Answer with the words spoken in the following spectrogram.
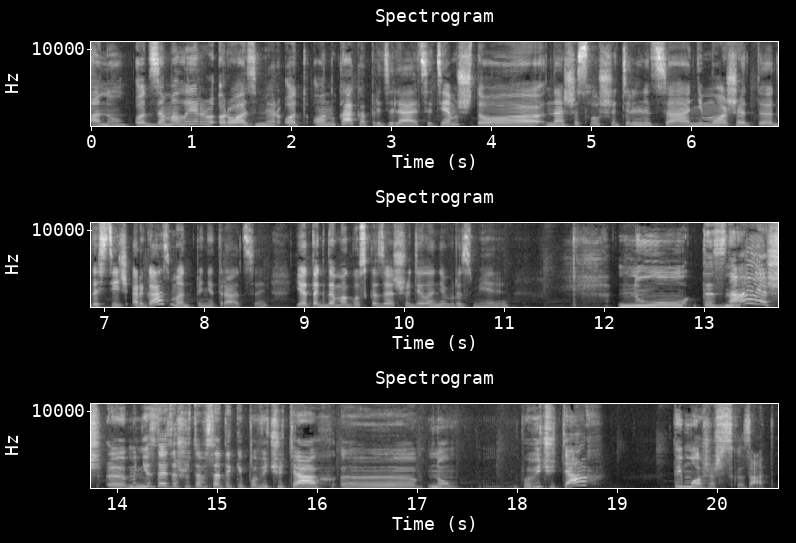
а ну. Вот за малый р- размер, вот он как определяется? Тем, что наша слушательница не может э, достичь оргазма от пенетрации? Я тогда могу сказать, что дело не в размере. Ну, ти знаєш, е, мені здається, що це все-таки по відчуттях. Е, ну, по відчуттях ти можеш сказати.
